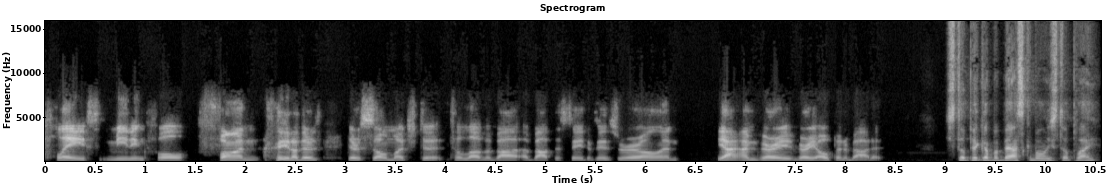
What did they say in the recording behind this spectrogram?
place, meaningful, fun. you know, there's there's so much to to love about about the state of Israel, and yeah, I'm very very open about it. Still pick up a basketball? You still play?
